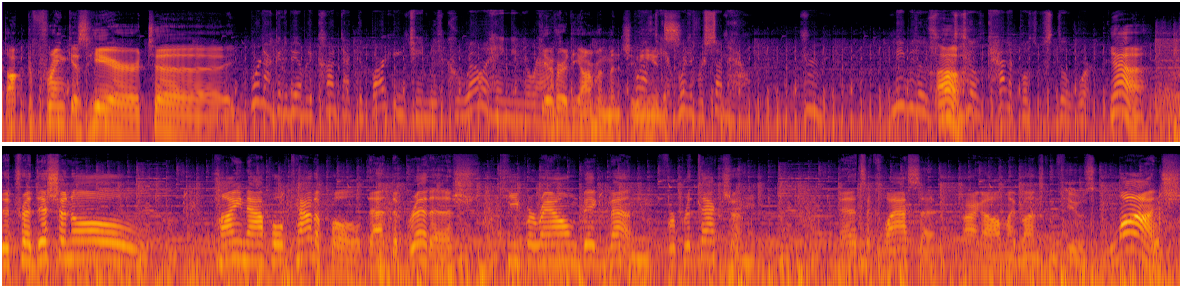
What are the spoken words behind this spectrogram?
Dr. Frink is here to We're not going to be able to contact the barking chain with Cruella hanging around. give her the armament she we'll have to get rid of her somehow. Hmm. Maybe those Oh. catapults will still work. Yeah, the traditional pineapple catapult that the British keep around Big Ben for protection. It's a classic. Oh, I got all my buns confused. Launch!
